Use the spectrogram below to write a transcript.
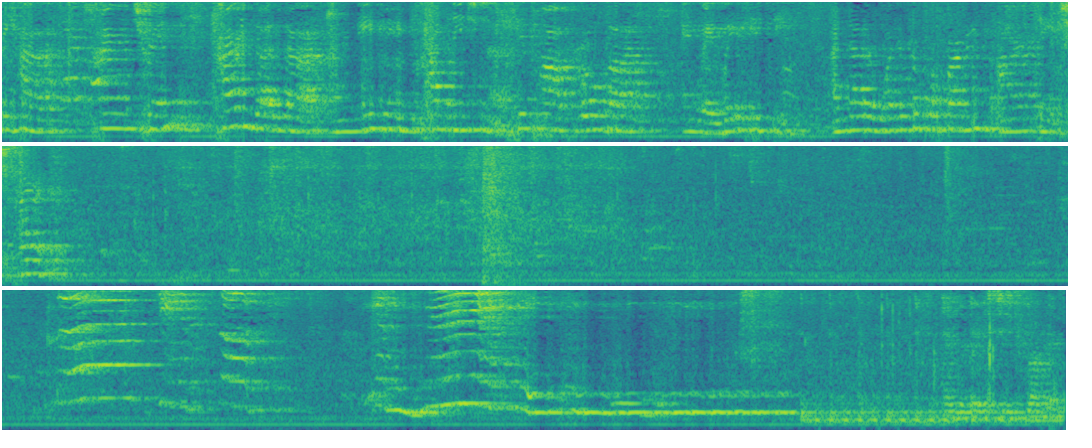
we have Karen Trim. Karen does a, an amazing combination of hip-hop, robot, and anyway, wait till you see. Another wonderful performance on our stage. Karen. Amen.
